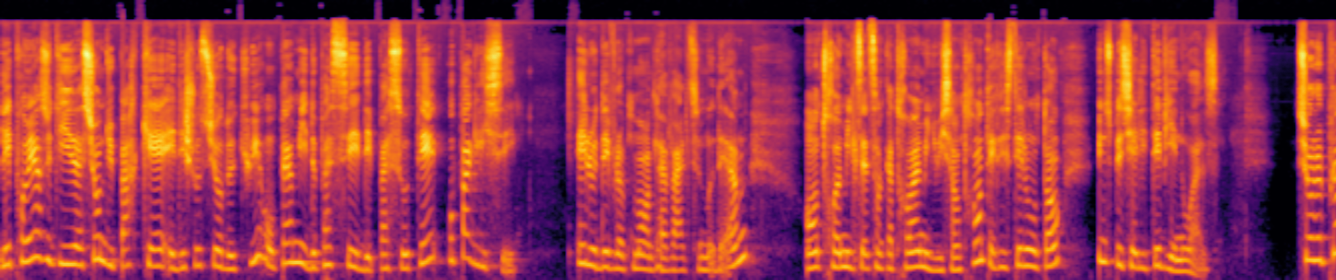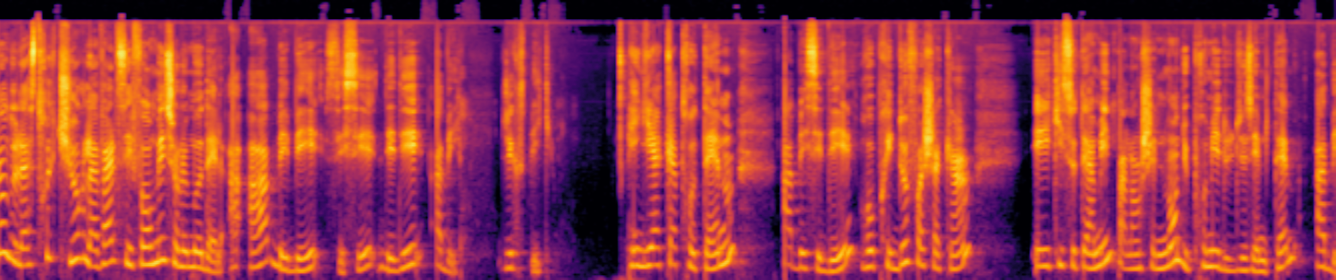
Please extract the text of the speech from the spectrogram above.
Les premières utilisations du parquet et des chaussures de cuir ont permis de passer des pas sautés aux pas glissés. Et le développement de la valse moderne, entre 1780 et 1830, est resté longtemps une spécialité viennoise. Sur le plan de la structure, la valse est formée sur le modèle AA, BB, CC, DD, AB. J'explique. Il y a quatre thèmes, ABCD, repris deux fois chacun, et qui se termine par l'enchaînement du premier et du deuxième thème, AB.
